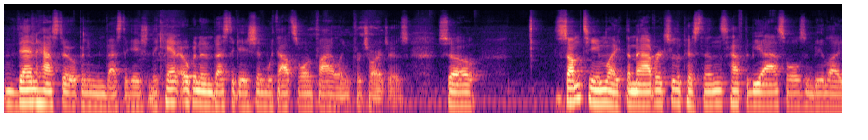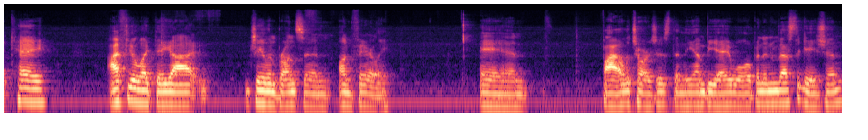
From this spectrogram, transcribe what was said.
then has to open an investigation. They can't open an investigation without someone filing for charges. So some team like the mavericks or the pistons have to be assholes and be like hey i feel like they got Jalen Brunson unfairly and file the charges, then the NBA will open an investigation.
